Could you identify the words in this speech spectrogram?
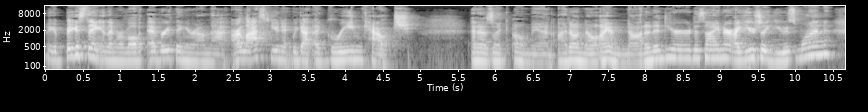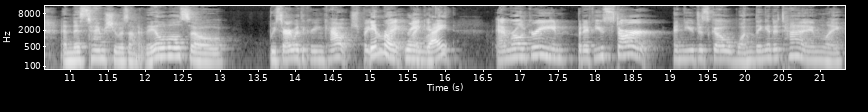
like the biggest thing, and then revolve everything around that. Our last unit, we got a green couch. And I was like, oh man, I don't know. I am not an interior designer. I usually use one. And this time she was unavailable. So we started with a green couch. But Emerald you're right. green, like right? Emerald green. But if you start and you just go one thing at a time, like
